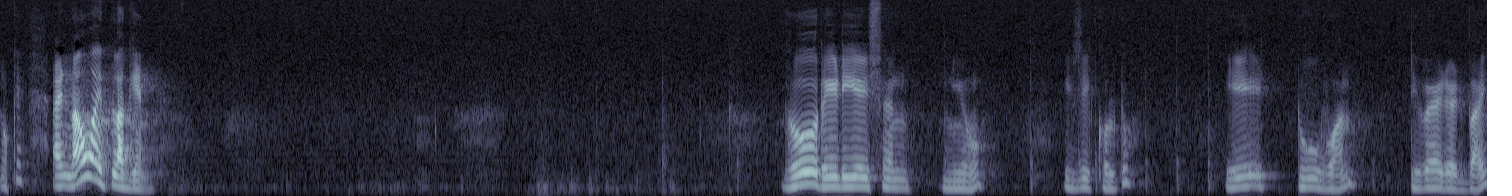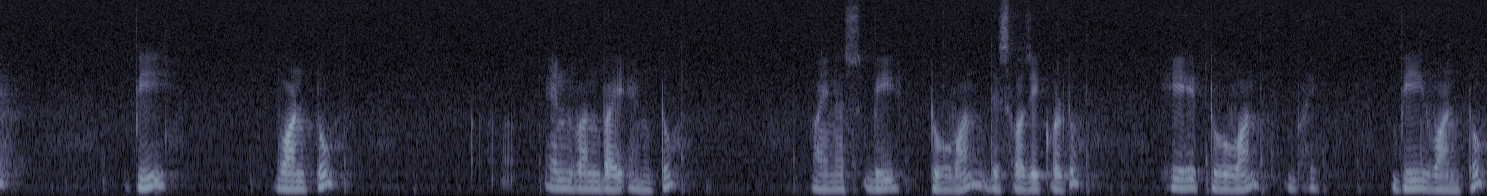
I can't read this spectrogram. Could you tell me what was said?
okay. And now I plug in. Rho radiation nu is equal to A21 divided by B12 N1 by N2 minus B21 this was equal to A21 by B12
